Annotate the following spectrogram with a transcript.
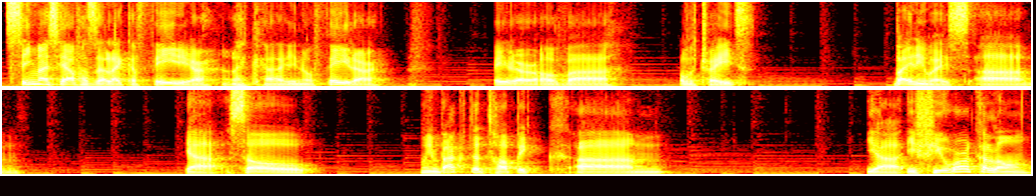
see myself as a, like a failure, like a, you know failure, failure of uh, of trades. But anyways, um, yeah. So coming back to the topic, um, yeah. If you work alone,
